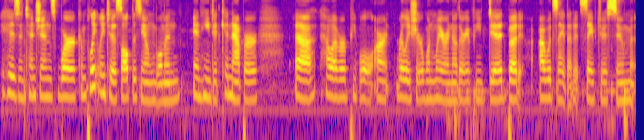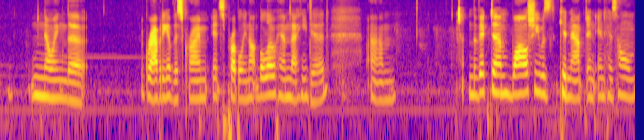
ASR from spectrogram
his intentions were completely to assault this young woman, and he did kidnap her. Uh, however, people aren't really sure one way or another if he did, but I would say that it's safe to assume, knowing the gravity of this crime, it's probably not below him that he did. Um, the victim, while she was kidnapped in, in his home,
